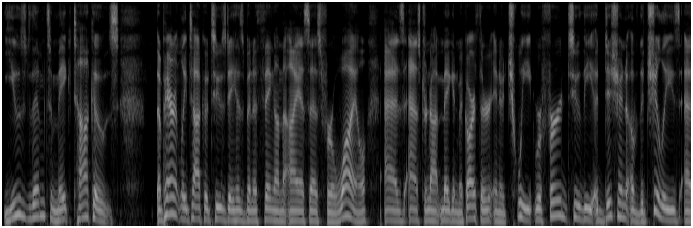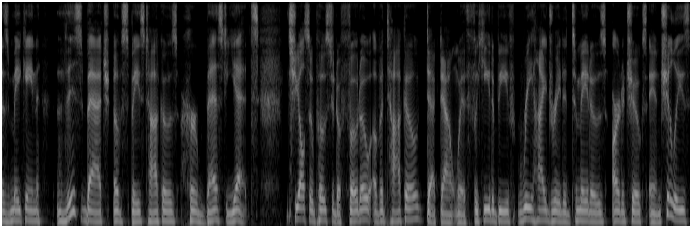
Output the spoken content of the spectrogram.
used them to make tacos. Apparently, Taco Tuesday has been a thing on the ISS for a while, as astronaut Megan McArthur in a tweet referred to the addition of the chilies as making this batch of space tacos her best yet. She also posted a photo of a taco decked out with fajita beef, rehydrated tomatoes, artichokes, and chilies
